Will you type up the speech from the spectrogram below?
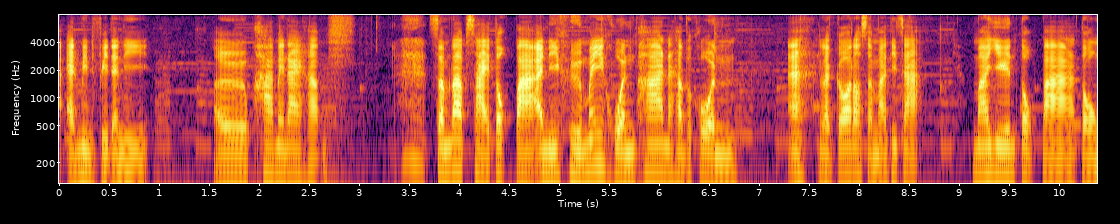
แอดมินฟิตอันนี้ เออพลาดไม่ได้ครับสำหรับสายตกปลาอันนี้คือไม่ควรพลาดนะครับทุกคน อะแล้วก็เราสามารถที่จะมายืนตกปลาตรง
